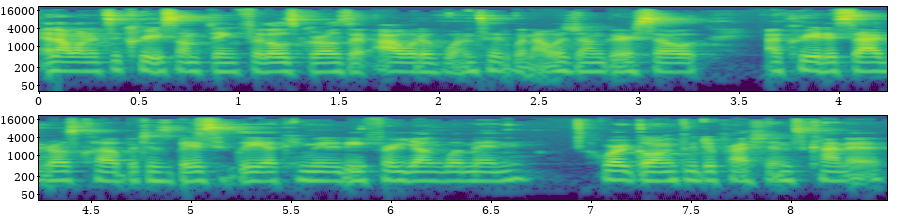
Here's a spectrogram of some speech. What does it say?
And I wanted to create something for those girls that I would have wanted when I was younger. So I created Sad Girls Club, which is basically a community for young women who are going through depression to kind of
